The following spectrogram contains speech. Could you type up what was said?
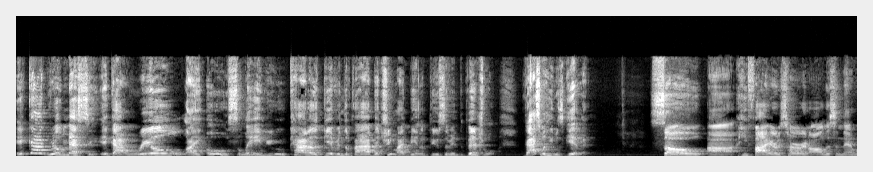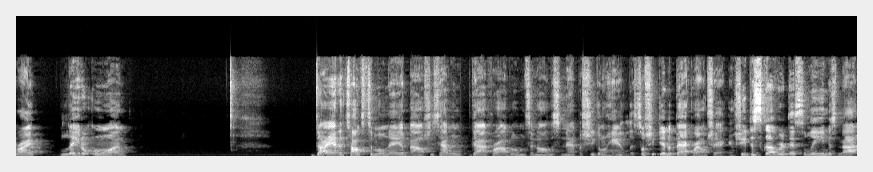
It got real messy. It got real like, oh, Salim, you kind of giving the vibe that you might be an abusive individual. That's what he was giving. So uh, he fires her and all this and that, right? Later on, Diana talks to Monet about she's having guy problems and all this and that, but she gonna handle it. So she did a background check and she discovered that Salim is not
